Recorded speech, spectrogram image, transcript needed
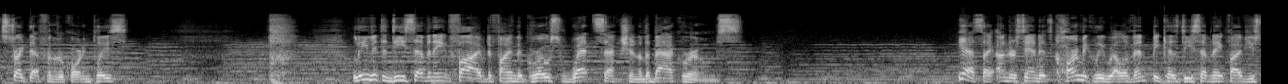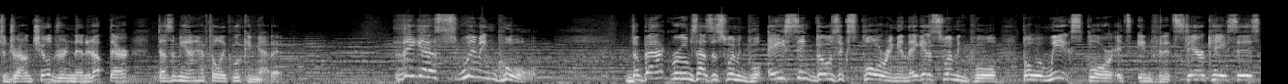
Strike that from the recording, please. Leave it to D785 to find the gross wet section of the back rooms. Yes, I understand it's karmically relevant because D785 used to drown children and ended up there. Doesn't mean I have to like looking at it. They get a swimming pool. The back rooms has a swimming pool. Async goes exploring and they get a swimming pool, but when we explore, it's infinite staircases,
